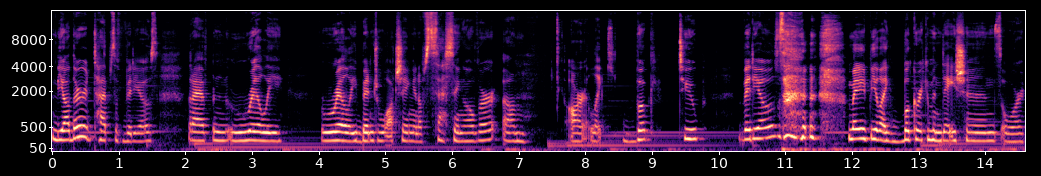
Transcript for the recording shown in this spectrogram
the other types of videos that I have been really, really binge watching and obsessing over um, are like booktube videos. maybe like book recommendations or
